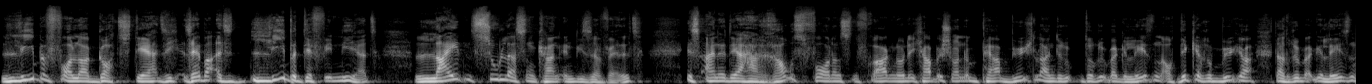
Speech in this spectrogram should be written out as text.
liebevoller Gott, der sich selber als Liebe definiert, Leiden zulassen kann in dieser Welt, ist eine der herausforderndsten Fragen. Und ich habe schon ein paar Büchlein darüber gelesen, auch dickere Bücher darüber gelesen.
